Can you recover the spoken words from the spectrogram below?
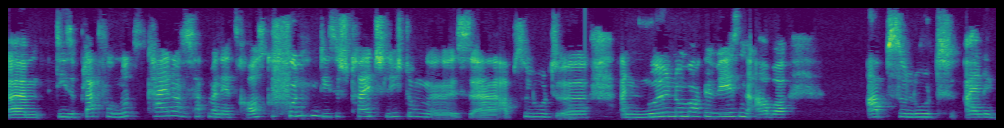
ähm, diese Plattform nutzt keiner, das hat man jetzt rausgefunden. Diese Streitschlichtung äh, ist äh, absolut äh, eine Nullnummer gewesen, aber absolut eine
